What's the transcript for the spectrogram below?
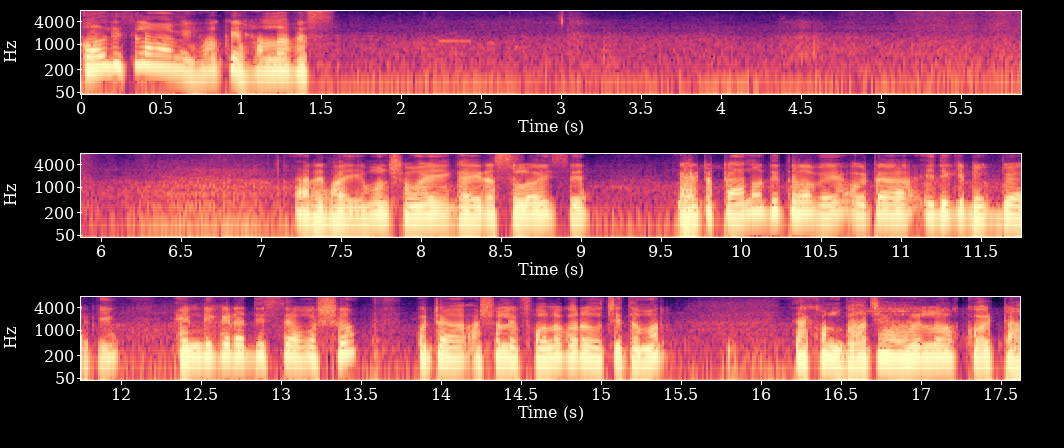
কল দিছিলাম আমি ওকে আল্লাহ হাফেজ। আরে ভাই, এমন সময় গাড়িটা স্লো হয়েছে গাড়িটা টানও দিতে হবে, ওইটা এদিকে ঢুকবে আর কি। ইন্ডিকেটার দিচ্ছে অবশ্য, ওইটা আসলে ফলো করা উচিত আমার। এখন বাজে হলো কয়টা?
